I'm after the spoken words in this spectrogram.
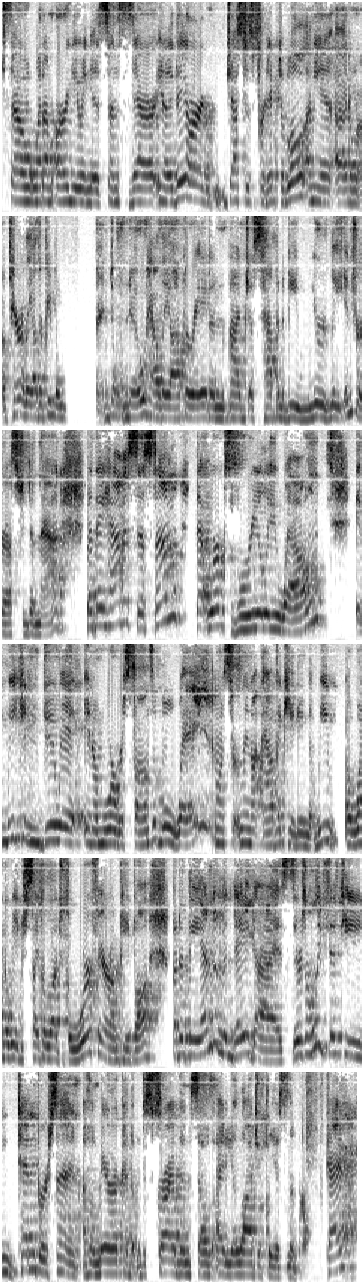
So what I'm arguing is since they're, you know, they are just as predictable. I mean, I don't know, apparently other people don't know how they operate and I've just happened to be weirdly interested in that. But they have a system that works really well. We can do it in a more responsible way. And I'm certainly not advocating that we want to wage psychological warfare on people. But at the end of the day, guys, there's only 15, 10% of America that would describe themselves ideologically as liberal. Okay.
